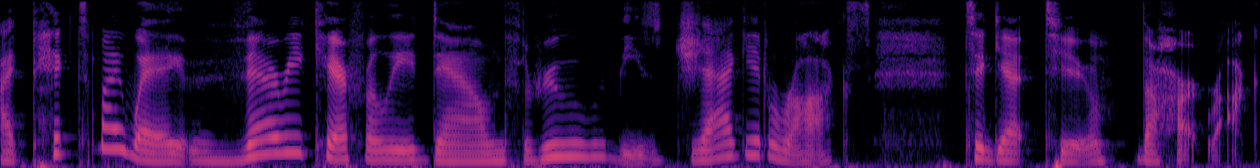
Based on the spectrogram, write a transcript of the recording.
I picked my way very carefully down through these jagged rocks to get to the Heart Rock.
